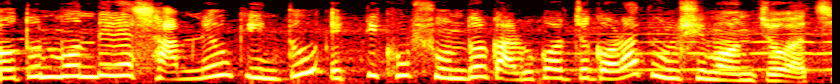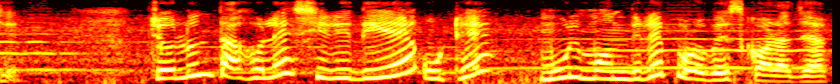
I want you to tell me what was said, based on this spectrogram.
নতুন মন্দিরের সামনেও কিন্তু একটি খুব সুন্দর কারুকার্য করা তুলসী মঞ্চ আছে। চলুন তাহলে সিঁড়ি দিয়ে উঠে মূল মন্দিরে প্রবেশ করা যাক।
